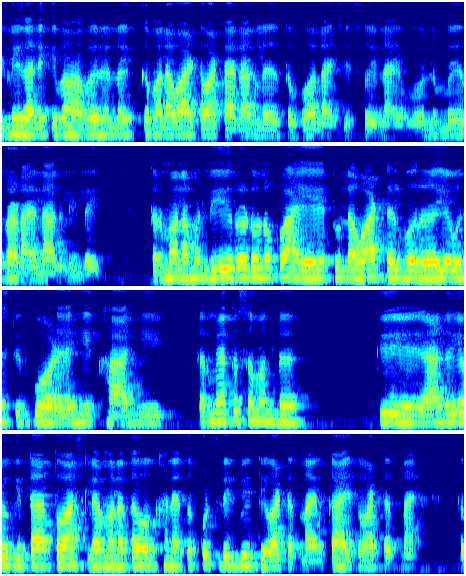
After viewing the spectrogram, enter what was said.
ती निघाली की भावा बहिणीनं इतकं मला वाईट वाटायला लागलं तर बोलायची सोय नाही म्हणून मी रडायला लागली लई. तर मला म्हणली रडू नको आहे तुला वाटेल बरं व्यवस्थित गोळ्या ही खा ही. तर मी कसं म्हणलं की अगं योगिता तो असल्या मला दवाखान्याचं कुठलीच भीती वाटत नाही आणि काहीच वाटत नाही. तर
